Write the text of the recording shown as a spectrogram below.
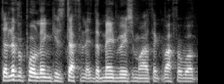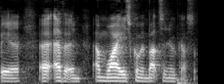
the Liverpool link is definitely the main reason why I think Rafa won't be at Everton and why he's coming back to Newcastle.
